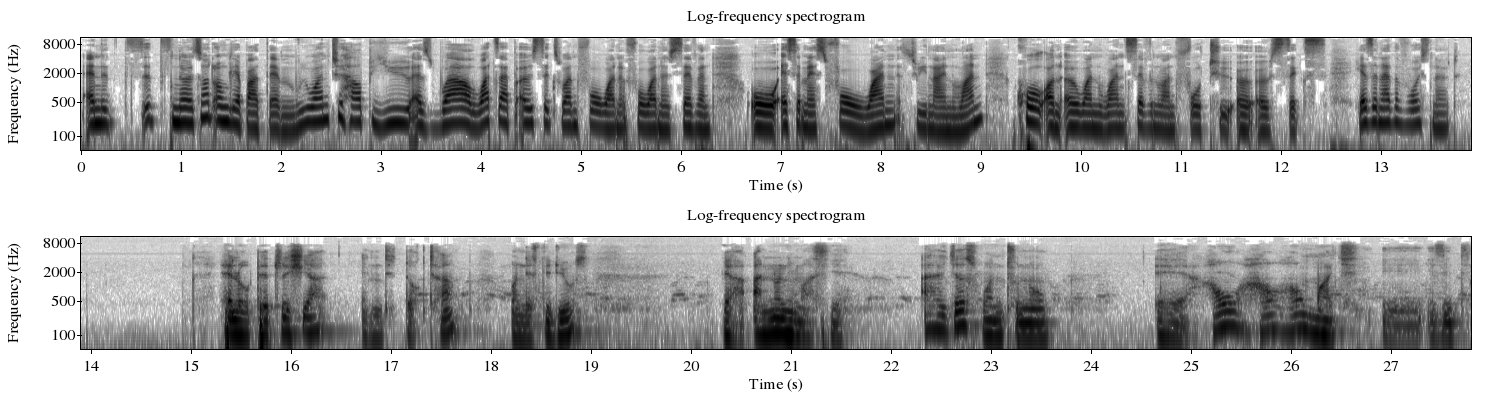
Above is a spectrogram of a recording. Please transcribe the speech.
and it's, it's no, it's not only about them. We want to help you as well. WhatsApp 0614104107 or SMS 41391. Call on 0117142006. Here's another voice note. Hello, Patricia and Doctor on the studios. Yeah, anonymous here. I just want to know uh, how how how much uh, is it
